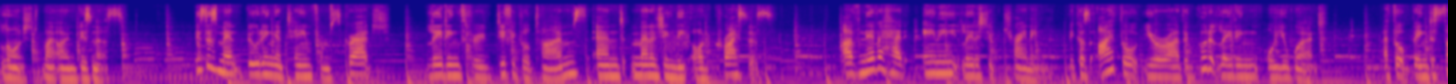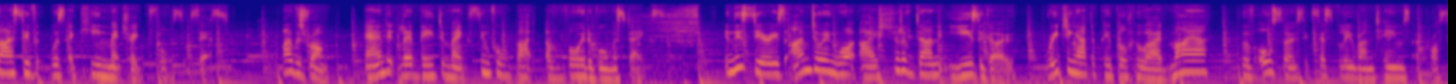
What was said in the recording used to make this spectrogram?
launched my own business. This has meant building a team from scratch, leading through difficult times, and managing the odd crisis. I've never had any leadership training because I thought you were either good at leading or you weren't. I thought being decisive was a key metric for success. I was wrong, and it led me to make simple but avoidable mistakes. In this series, I'm doing what I should have done years ago, reaching out to people who I admire who have also successfully run teams across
